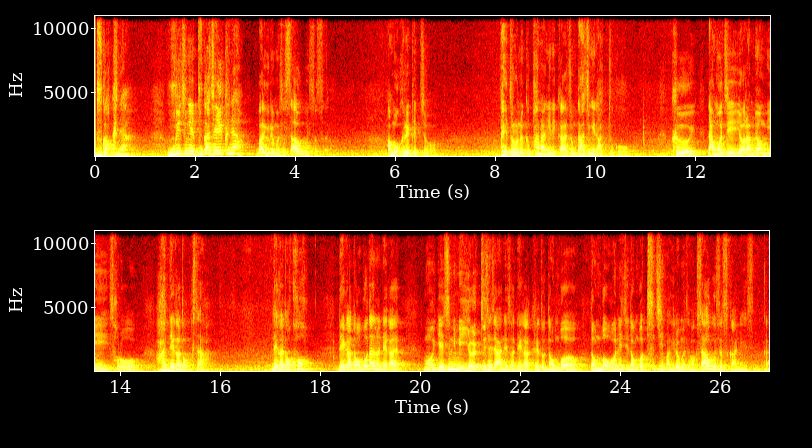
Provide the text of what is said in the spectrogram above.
누가 크냐? 우리 중에 누가 제일 크냐? 막 이러면서 싸우고 있었어요. 아, 뭐 그랬겠죠. 베드로는 끝판왕이니까 좀 나중에 놔두고 그 나머지 11명이 서로 아, 내가 더 크다. 내가 더 커. 내가 너보다는 내가 어, 예수님이 이 열두 제자 안에서 내가 그래도 넘버 넘버 원이지 넘버 투지 막 이러면서 막 싸우고 있었을 거 아니겠습니까?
